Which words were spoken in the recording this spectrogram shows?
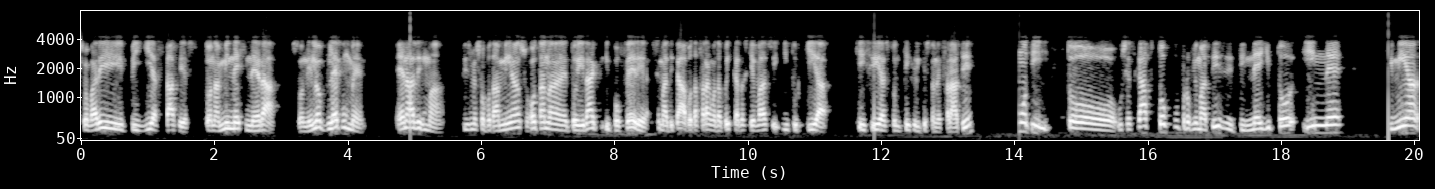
σοβαρή πηγή αστάθειας το να μην έχει νερά στον ήλιο. Βλέπουμε ένα άδειγμα της Μεσοποταμίας όταν ε, το Ιράκ υποφέρει σημαντικά από τα φράγματα που έχει κατασκευάσει η Τουρκία και η Συρία στον Τίχρη και στον Εφράτη. Ότι το, ουσιαστικά αυτό που προβληματίζει την Αίγυπτο είναι τη μία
